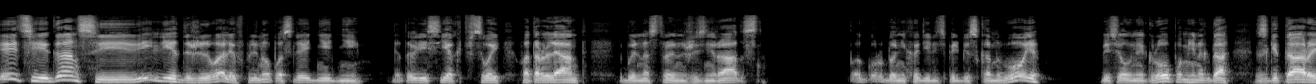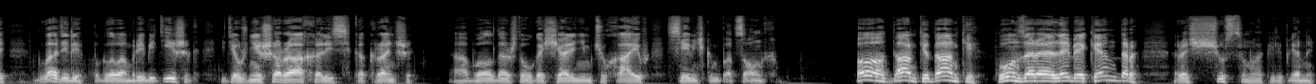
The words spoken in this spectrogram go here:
Эти ганцы и Вилли доживали в плену последние дни, готовились ехать в свой Фатерлянд и были настроены жизнерадостно. По городу они ходили теперь без конвоя, веселыми группами иногда, с гитарой, гладили по головам ребятишек, и те уж не шарахались, как раньше, а бывало даже, что угощали немчухаев семечками подсолнуха. «О, данки, данки, унзере лебе кендер!» — расчувствованно вопили пленные.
